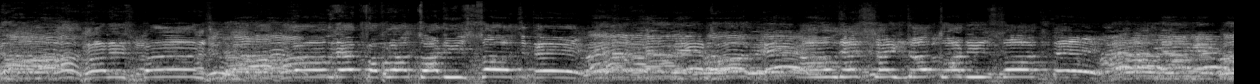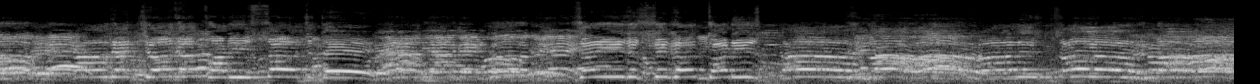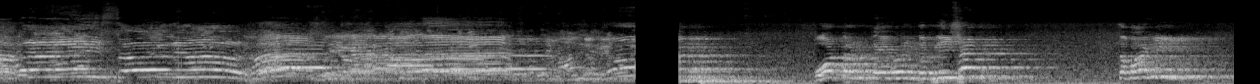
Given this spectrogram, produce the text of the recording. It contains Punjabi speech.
ਖਾਲਿਸਤਾਨ। ਖਾਲਿਸਤਾਨ। ਕੌਮ ਦੇ ਪਪੜੋ ਤੁਹਾਡੀ ਸੋਚ ਤੇ ਕੌਮ ਦੇ ਸ਼ਹੀਦੋ ਤੁਹਾਡੀ ਸੋਚ ਤੇ ਕੌਮ ਦੇ ਜੋਧੋ ਤੁਹਾਡੀ ਸੋਚ ਤੇ ਸ਼ਹੀਦ ਸਿੰਘੋ ਤੁਹਾਡੀ ਸਤਾਨ ਖਾਲਿਸਤਾਨ ਜਿੰਦਾਬਾਦ ਬਰਾਈ ਸੋਨਿਆਲ ਵਾਟਰ ਟੇਬਲ ਡਿਪਲੀਸ਼ਨ ਤਬਾਹੀ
